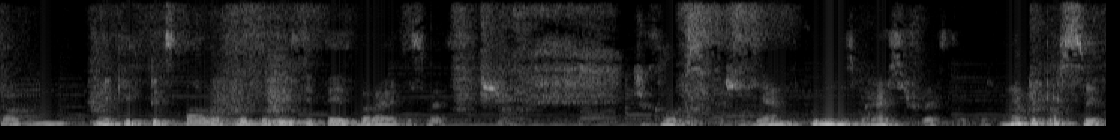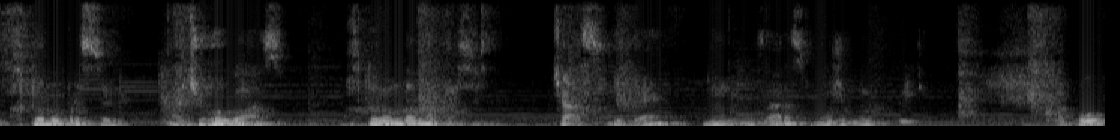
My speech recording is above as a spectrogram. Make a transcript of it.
так, на яких підставах ви кудись дітей збираєтесь вести? Хлопці, кажу, я нікуди не збираюся вести. Мене попросив. А хто попросив? А чого вас? А хто вам дав наказ? Час іде, ну зараз можемо їх витягти. Або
